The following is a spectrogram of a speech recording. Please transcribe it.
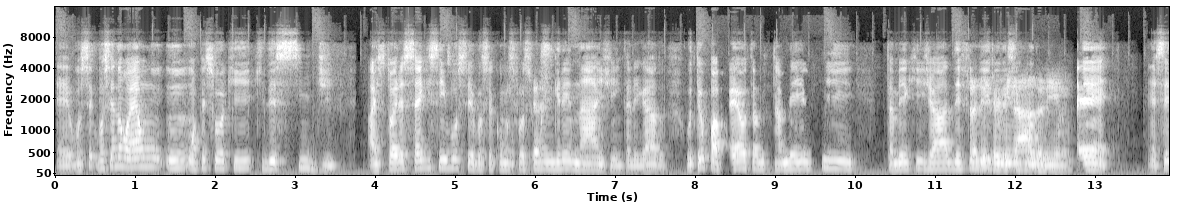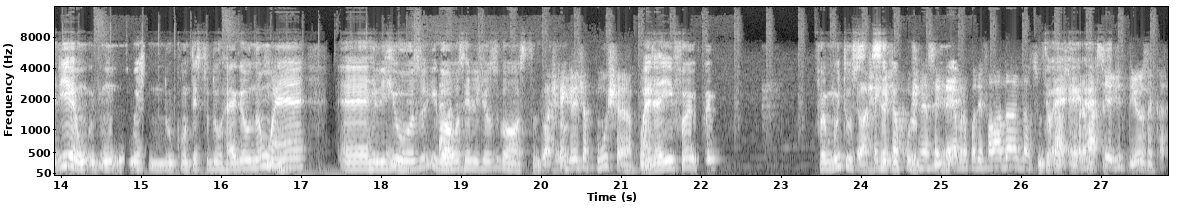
É, você, você não é um, um, uma pessoa que, que decide a história segue sem você, você é como se fosse uma engrenagem, tá ligado? O teu papel tá, tá meio que tá meio que já definido tá determinado ali, né? É, é seria um, um, no contexto do Hegel não é, é, religioso Sim. igual é. os religiosos gostam. Eu acho que a igreja puxa, puxa. Mas aí foi, foi foi muito Eu acho que a igreja puxa nessa ideia para poder falar da, da, então, da é, é, supremacia de Deus, né, cara?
